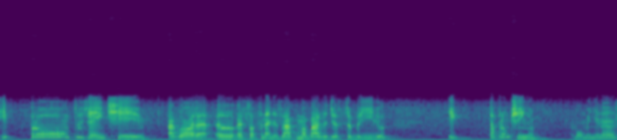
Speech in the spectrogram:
E pronto, gente! Agora uh, é só finalizar com uma base de extra brilho e tá prontinho. Bom, meninas,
